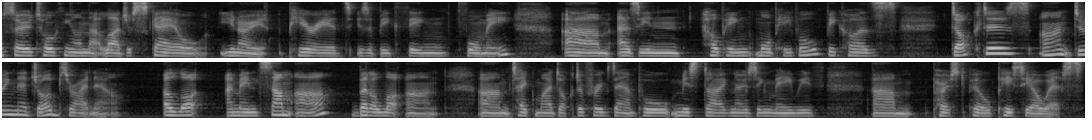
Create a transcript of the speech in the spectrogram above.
Also, talking on that larger scale, you know, periods is a big thing for me, um, as in helping more people because doctors aren't doing their jobs right now. A lot, I mean, some are, but a lot aren't. Um, take my doctor, for example, misdiagnosing me with um, post pill PCOS.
